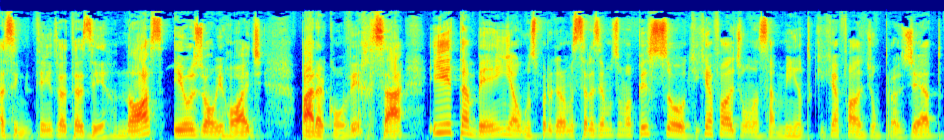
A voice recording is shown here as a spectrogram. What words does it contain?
assim, tenta trazer nós, eu, João e Rod, para conversar. E também em alguns programas trazemos uma pessoa que quer falar de um lançamento, que quer falar de um projeto.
